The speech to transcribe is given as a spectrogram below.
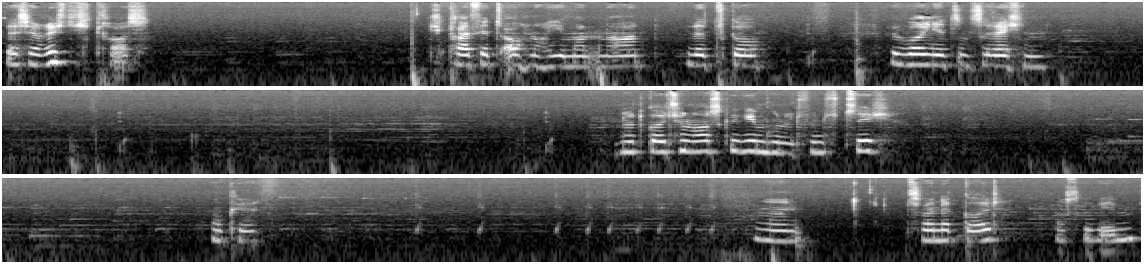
Das ist ja richtig krass. Ich greife jetzt auch noch jemanden an. Let's go. Wir wollen jetzt uns rächen. Hat Gold schon ausgegeben? 150. Okay. Nein. 200 Gold ausgegeben.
